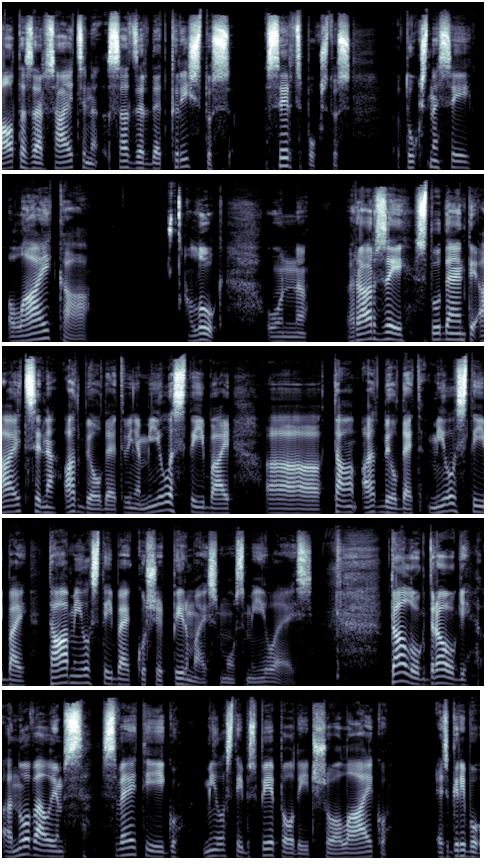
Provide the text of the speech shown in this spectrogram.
Baltazars aicina sadzirdēt Kristus sirdspūkstus tuksnesī laikā. Lūk, un Rārzī studenti aicina atbildēt viņa mīlestībai, tā, atbildēt mīlestībai, tā mīlestībai, kurš ir pirmais mūs mīlējis. Tālūk, draugi, novēlu jums svētīgu mīlestības piepildīt šo laiku, Es gribu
